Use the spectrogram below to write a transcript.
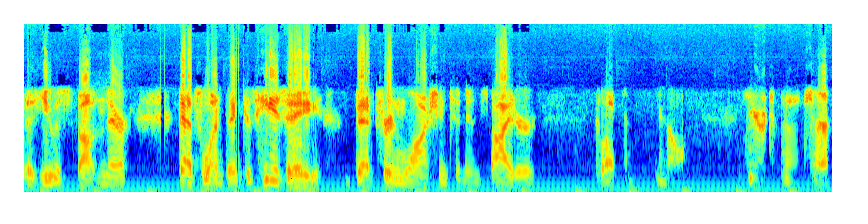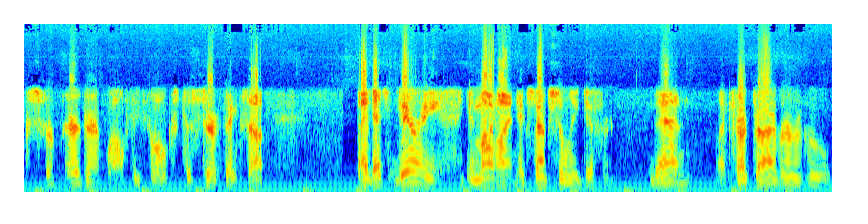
that he was spouting there, that's one thing, because he's a veteran Washington insider collecting, you know, huge paychecks from very, very wealthy folks to stir things up. Uh, that's very, in my mind, exceptionally different than a truck driver who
